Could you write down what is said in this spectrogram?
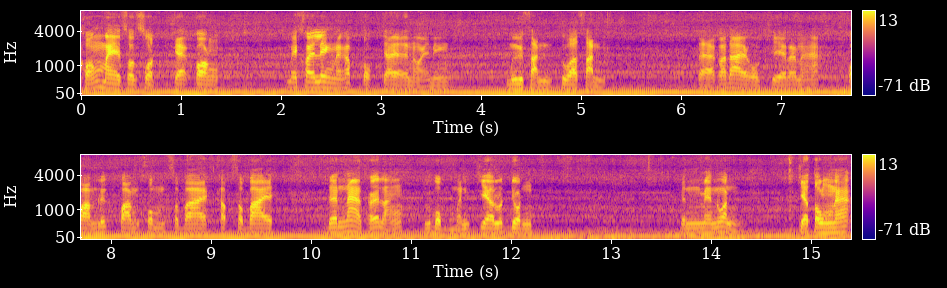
ของใหม่สดๆ แกะกล่อง ไม่ค่อยเร่งนะครับ ตกใจหน่อยนึง มือสั่นตัวสั่น แต่ก็ได้โอเคแล้วนะฮะ ความลึกความคมสบายขับสบาย เดินหน้าถอยหลัง ระบบเหมือนเกียร์รถยนต์ เป็นแมนนวลเกียร์ตรงนะฮะ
